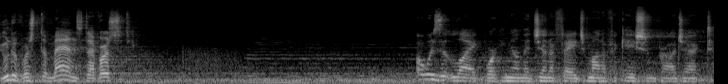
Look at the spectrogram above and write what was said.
Universe demands diversity. What was it like working on the genophage modification project?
